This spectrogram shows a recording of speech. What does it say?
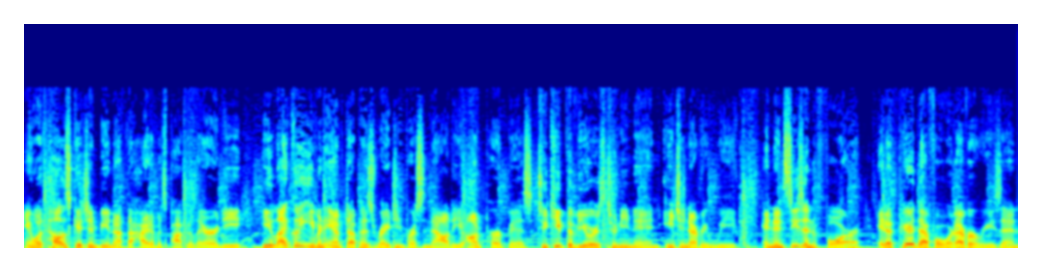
and with Hell's Kitchen being at the height of its popularity, he likely even amped up his raging personality on purpose to keep the viewers tuning in each and every week. And in Season 4, it appeared that for whatever reason,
